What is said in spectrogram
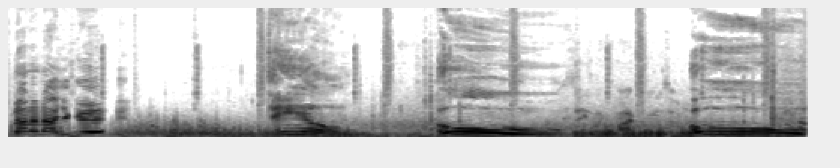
no, no, no, you good. Damn. Oh. Oh.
